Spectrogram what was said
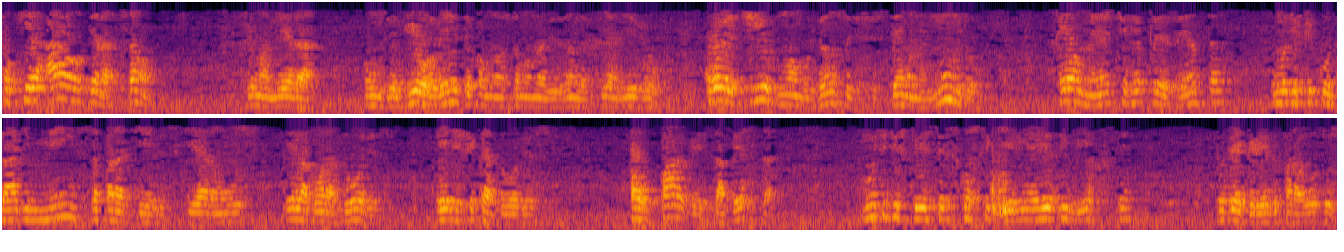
Porque a alteração, de maneira vamos dizer, violenta, como nós estamos analisando aqui a nível coletivo, numa mudança de sistema no mundo, realmente representa uma dificuldade imensa para aqueles que eram os elaboradores, edificadores palpáveis da besta, muito difícil eles conseguirem exibir-se do degredo para outros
